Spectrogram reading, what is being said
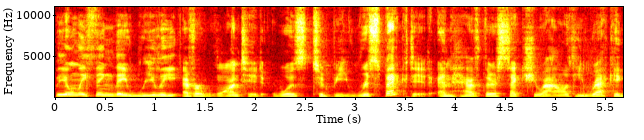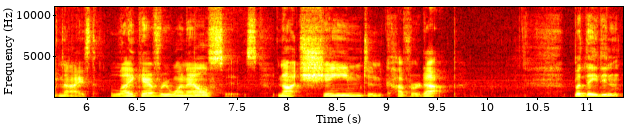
The only thing they really ever wanted was to be respected and have their sexuality recognized like everyone else's, not shamed and covered up. But they didn't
